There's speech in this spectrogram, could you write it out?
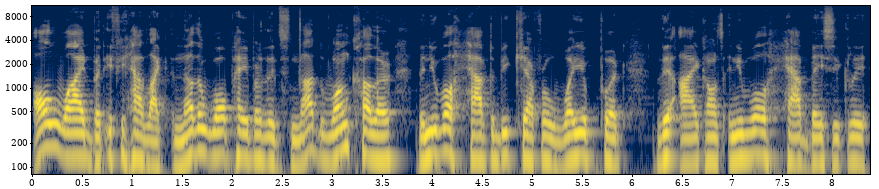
all white but if you have like another wallpaper that's not one color then you will have to be careful where you put the icons and you will have basically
